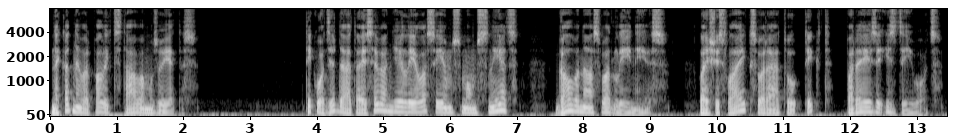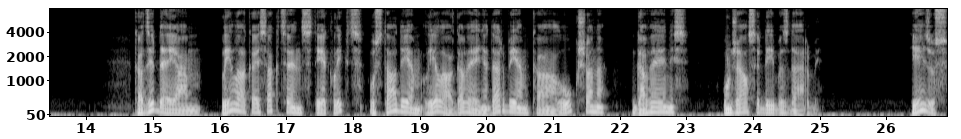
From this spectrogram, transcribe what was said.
nekad nevar palikt stāvam uz vietas. Tikko dzirdētais evaņģēlīja lasījums mums sniedz galvenās vadlīnijas, lai šis laiks varētu tikt pareizi izdzīvots. Kā dzirdējām, lielākais akcents tiek likts uz tādiem lielā gavēņa darbiem kā lūkšana, gavēnis un žēlsirdības darbi. Jēzus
